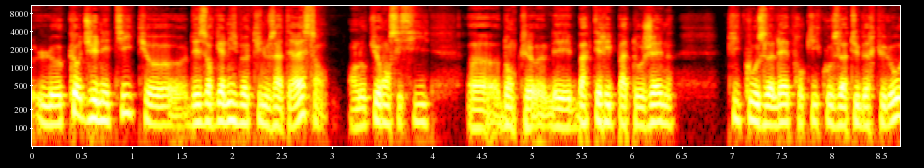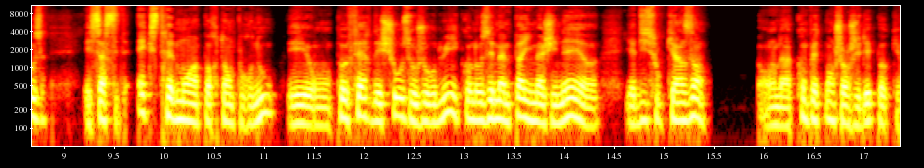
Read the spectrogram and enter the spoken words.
le code génétique euh, des organismes qui nous intéressent, en, l'occurrence ici euh, donc euh, les bactéries pathogènes qui causent la lèpre ou qui causent la tuberculose. Et ça, c'est extrêmement important pour nous. Et on peut faire des choses aujourd'hui qu'on n'osait même pas imaginer il y a 10 ou 15 ans. On a complètement changé d'époque.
